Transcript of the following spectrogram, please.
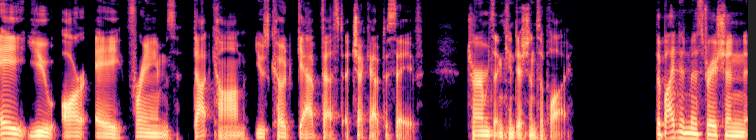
A U R A frames.com. Use code GABFEST at checkout to save. Terms and conditions apply. The Biden administration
